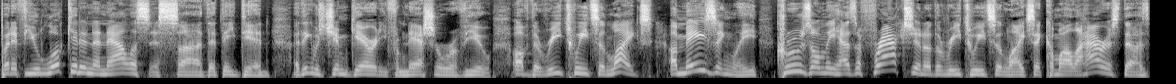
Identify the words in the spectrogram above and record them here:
But if you look at an analysis uh, that they did, I think it was Jim Geraghty from National Review of the retweets and likes. Amazingly, Cruz only has a fraction of the retweets and likes that Kamala Harris does,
